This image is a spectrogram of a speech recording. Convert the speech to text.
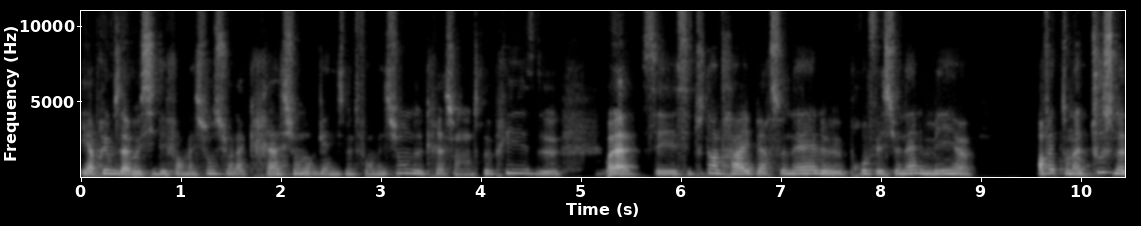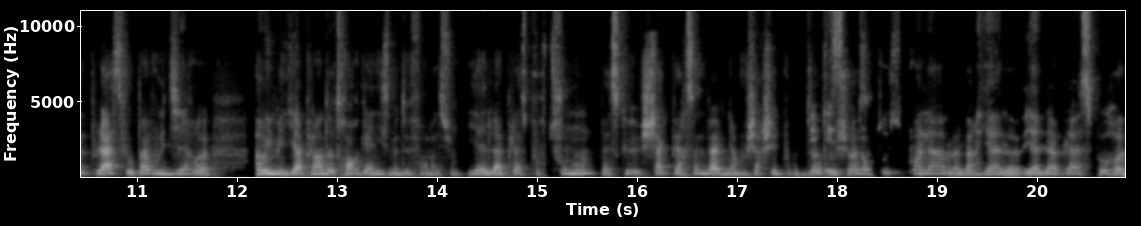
Et après, vous avez aussi des formations sur la création d'organismes de formation, de création d'entreprises. De... Voilà, c'est tout un travail personnel, euh, professionnel, mais en fait, on a tous notre place. Il ne faut pas vous dire euh, Ah oui, mais il y a plein d'autres organismes de formation. Il y a de la place pour tout le monde parce que chaque personne va venir vous chercher pour d'autres choses. Sur tout ce point-là, Marianne, il y a de la place pour. Euh,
